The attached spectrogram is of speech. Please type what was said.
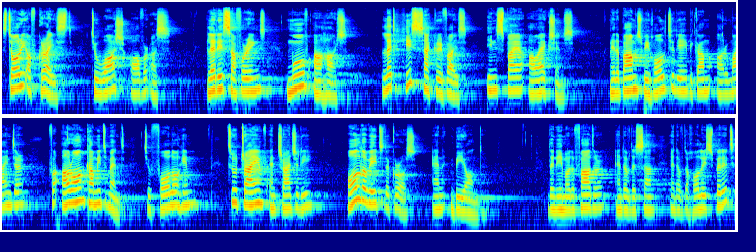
story of Christ to wash over us. Let his sufferings move our hearts. Let his sacrifice inspire our actions. May the palms we hold today become a reminder for our own commitment to follow him through triumph and tragedy, all the way to the cross and beyond. The name of the Father, and of the Son, and of the Holy Spirit.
